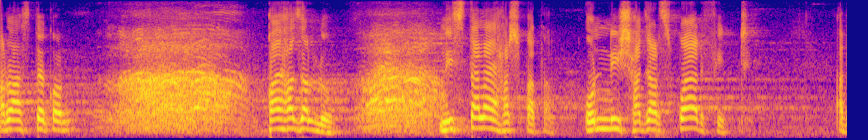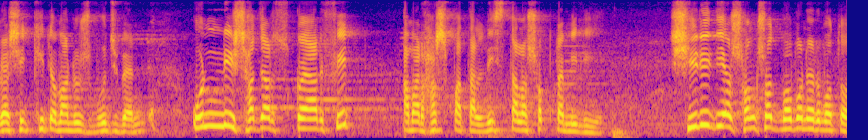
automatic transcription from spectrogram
আরও আসতে কন। কয় হাজার লোক? নিস্তালায় হাসপাতাল, উনিশ হাজার স্কোয়ার ফিট আপনারা শিক্ষিত মানুষ বুঝবেন, উনিশ হাজার স্কোয়ার ফিট আমার হাসপাতাল, নিস্তালা সবটা মিলিয়ে। সিঁড়ি দিয়ে সংসদ ভবনের মতো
